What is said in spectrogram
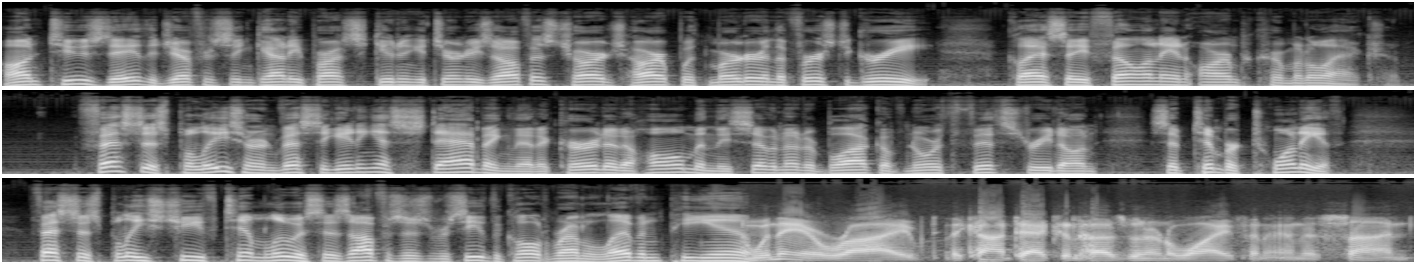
On Tuesday, the Jefferson County Prosecuting Attorney's Office charged Harp with murder in the first degree, Class A felony and armed criminal action. Festus police are investigating a stabbing that occurred at a home in the 700 block of North 5th Street on September 20th. Festus Police Chief Tim Lewis says officers received the call at around 11 p.m. When they arrived, they contacted a husband and a wife and, and a son.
